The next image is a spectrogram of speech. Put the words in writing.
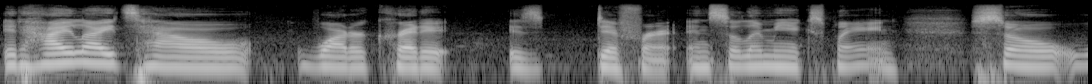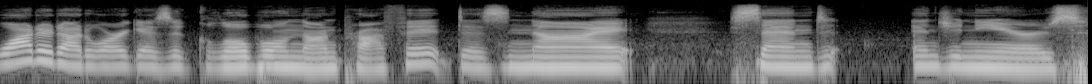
it highlights how water credit is different. And so let me explain. So water.org as a global nonprofit does not send engineers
